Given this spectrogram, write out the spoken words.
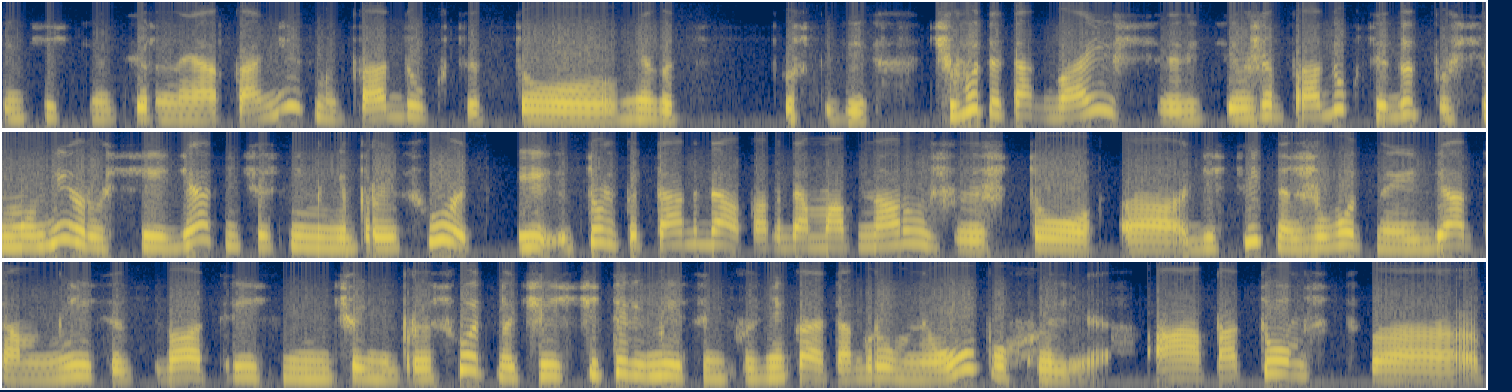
генетически мутированные организмы, продукты, то мне говорят, господи, чего ты так боишься? Ведь уже продукты идут по всему миру, все едят, ничего с ними не происходит. И только тогда, когда мы обнаружили, что э, действительно животные едят там месяц, два, три, с ними ничего не происходит, но через четыре месяца у них возникают огромные опухоли, а потомство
